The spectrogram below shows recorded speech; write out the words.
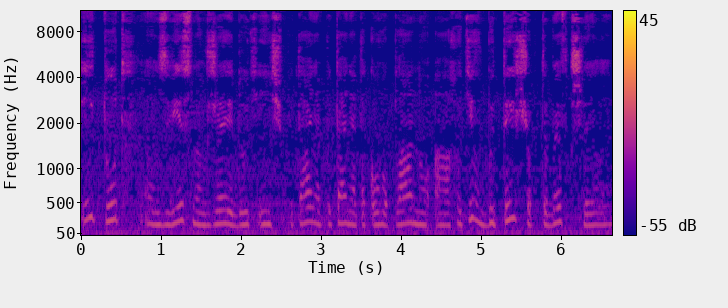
І тут, е, звісно, вже йдуть інші питання, питання такого плану. А хотів би ти, щоб тебе вчили,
